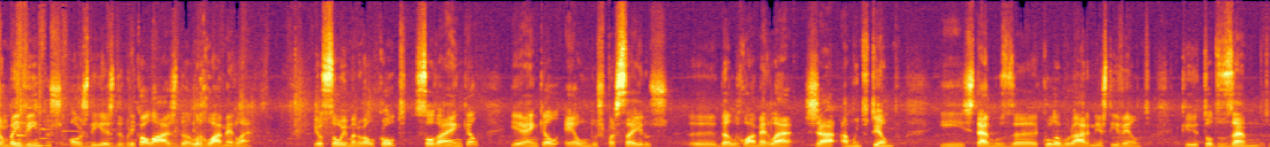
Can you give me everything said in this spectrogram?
Sejam bem-vindos aos dias de bricolage da Leroy Merlin. Eu sou Emanuel Couto, sou da Enkel e a Enkel é um dos parceiros uh, da Leroy Merlin já há muito tempo e estamos a colaborar neste evento que todos os, anos,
